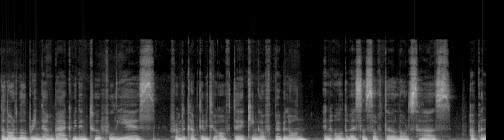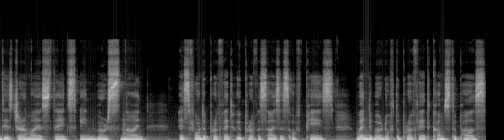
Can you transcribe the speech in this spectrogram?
the Lord will bring them back within two full years from the captivity of the king of Babylon and all the vessels of the Lord's house. Upon this, Jeremiah states in verse 9 As for the prophet who prophesies of peace, when the word of the prophet comes to pass,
